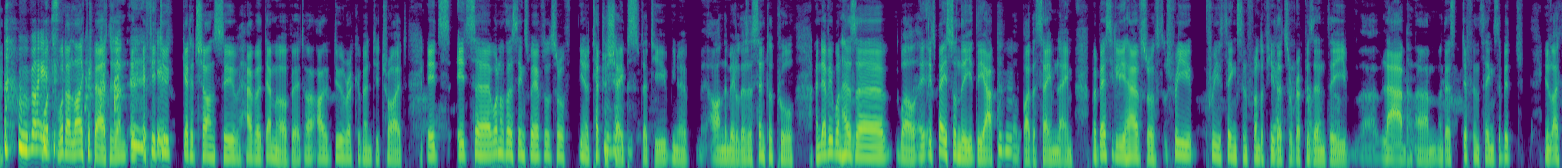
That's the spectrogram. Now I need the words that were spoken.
right. what, what I like about it, and if you do get a chance to have a demo of it, I, I do recommend you try it. It's it's uh, one of those things where you have sort of you know Tetris mm-hmm. shapes that you you know are in the middle. There's a central pool, and everyone has mm-hmm. a well. It's based on the the app mm-hmm. by the same name, but basically you have sort of three three things in front of you yeah. that sort of represent the uh, lab. Um, and there's different things, a bit, you know, like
